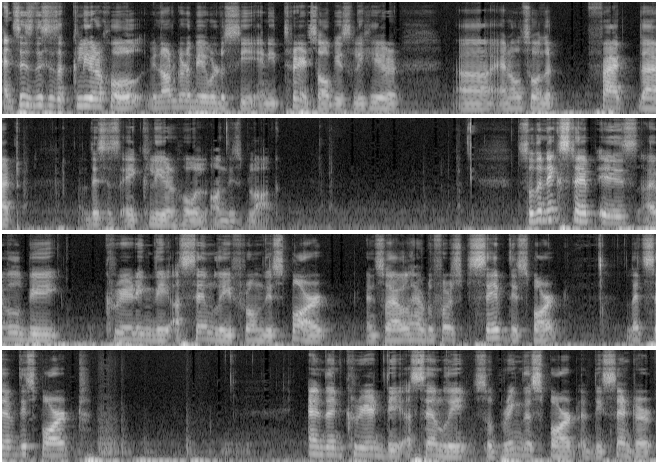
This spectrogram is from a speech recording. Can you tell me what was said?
and since this is a clear hole we're not going to be able to see any threads obviously here uh, and also on the fact that this is a clear hole on this block. So the next step is I will be creating the assembly from this part and so I will have to first save this part. Let's save this part and then create the assembly. So bring this part at the center.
